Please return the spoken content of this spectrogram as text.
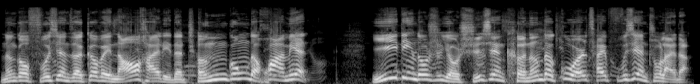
能够浮现在各位脑海里的成功的画面，一定都是有实现可能的故而才浮现出来的。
